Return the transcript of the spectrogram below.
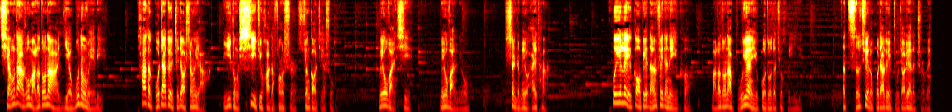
强大如马拉多纳也无能为力。他的国家队执教生涯以一种戏剧化的方式宣告结束，没有惋惜，没有挽留，甚至没有哀叹。挥泪告别南非的那一刻，马拉多纳不愿意过多的去回忆。他辞去了国家队主教练的职位，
